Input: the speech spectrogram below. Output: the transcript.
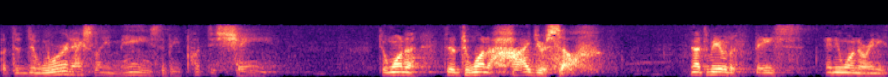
But the, the word actually means to be put to shame to want to, to, to want to hide yourself, not to be able to face anyone or anything.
